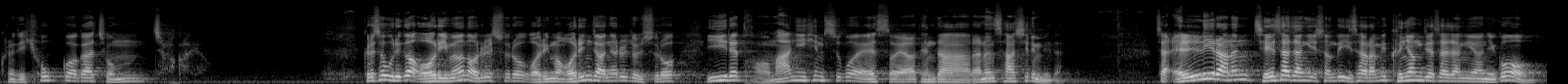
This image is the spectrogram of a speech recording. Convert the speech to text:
그런데 효과가 좀 적어요. 그래서 우리가 어리면 어릴수록 어리면 어린 자녀를 둘수록 이 일에 더 많이 힘쓰고 애써야 된다라는 사실입니다. 자, 엘리라는 제사장이 있었는데 이 사람이 그냥 제사장이 아니고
